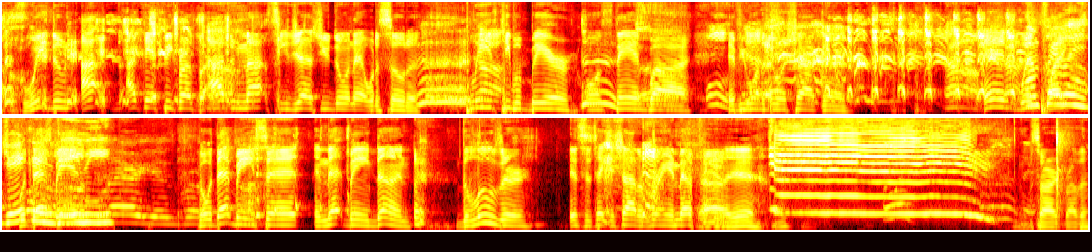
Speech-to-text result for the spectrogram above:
That We do. I I can't speak for us, but I do not suggest you doing that with a soda. Please keep a beer on standby if you want to do a shotgun. And with, Unprivileged like, with drinkers, that being, baby. But with that being said, and that being done, the loser is to take a shot of bringing nephew. oh, uh, yeah. Sorry, brother.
